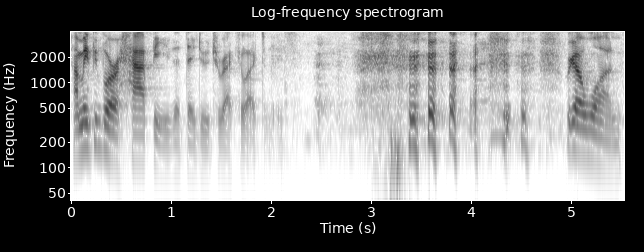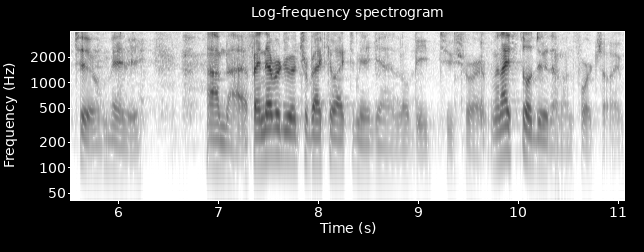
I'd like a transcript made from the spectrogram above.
How many people are happy that they do trabeculectomies? we got one, two, maybe. I'm not. If I never do a trabeculectomy again, it'll be too short. And I still do them, unfortunately.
